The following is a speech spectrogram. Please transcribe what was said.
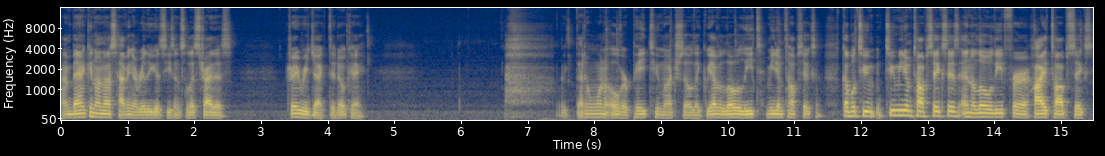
I'm banking on us having a really good season, so let's try this. Trade rejected. Okay. like I don't want to overpay too much, so like we have a low elite, medium top six, a couple two two medium top sixes, and a low elite for high top six.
